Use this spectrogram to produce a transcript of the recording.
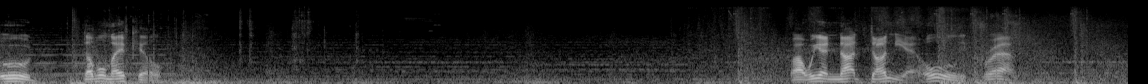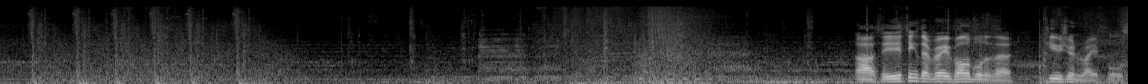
Ooh, double knife kill. Wow, we are not done yet. Holy crap. Ah, so you think they're very vulnerable to the fusion rifles.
